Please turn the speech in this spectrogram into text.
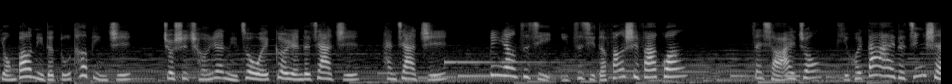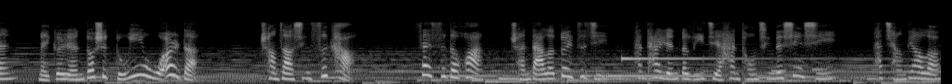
拥抱你的独特品质，就是承认你作为个人的价值和价值，并让自己以自己的方式发光。在小爱中体会大爱的精神，每个人都是独一无二的。创造性思考，赛斯的话传达了对自己和他人的理解和同情的信息。他强调了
